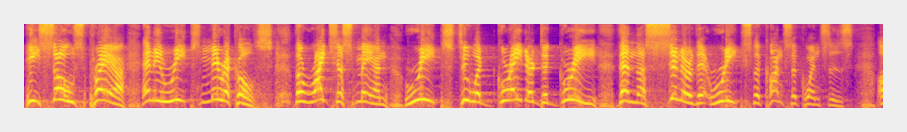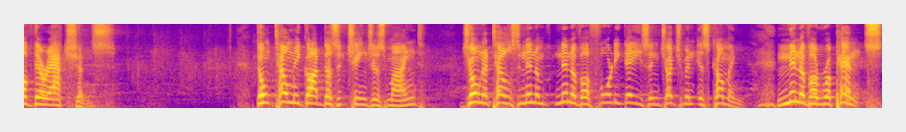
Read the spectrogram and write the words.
He sows prayer and he reaps miracles. The righteous man reaps to a greater degree than the sinner that reaps the consequences of their actions. Don't tell me God doesn't change his mind. Jonah tells Nineveh 40 days and judgment is coming. Nineveh repents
